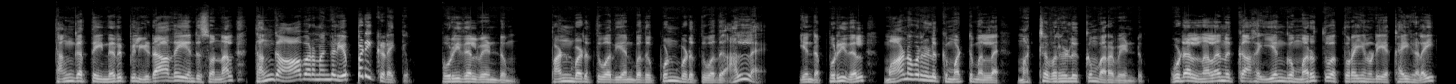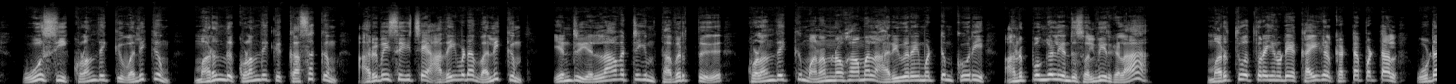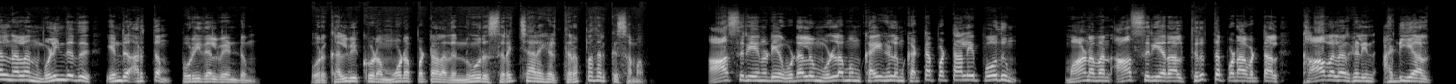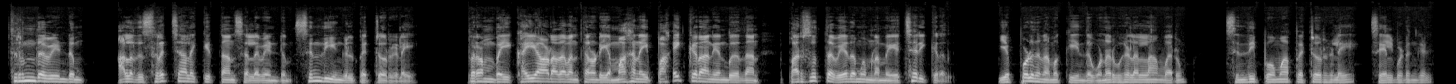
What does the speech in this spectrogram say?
தங்கத்தை நெருப்பில் இடாதே என்று சொன்னால் தங்க ஆபரணங்கள் எப்படி கிடைக்கும்? புரிதல் வேண்டும். பண்படுத்துவது என்பது புண்படுத்துவது அல்ல. என்ற புரிதல் மாணவர்களுக்கு மட்டுமல்ல மற்றவர்களுக்கும் வர வேண்டும். உடல் நலனுக்காக இயங்கும் மருத்துவத் துறையினுடைய கைகளை ஊசி குழந்தைக்கு வலிக்கும் மருந்து குழந்தைக்கு கசக்கும் அறுவை சிகிச்சை அதைவிட வலிக்கும் என்று எல்லாவற்றையும் தவிர்த்து குழந்தைக்கு மனம் நோகாமல் அறிவுரை மட்டும் கூறி அனுப்புங்கள் என்று சொல்வீர்களா? மருத்துவத்துறையினுடைய கைகள் கட்டப்பட்டால் உடல் நலன் ஒளிந்தது என்று அர்த்தம் புரிதல் வேண்டும். ஒரு கல்விக்கூடம் மூடப்பட்டால் அது நூறு சிறைச்சாலைகள் திறப்பதற்கு சமம். ஆசிரியனுடைய உடலும் உள்ளமும் கைகளும் கட்டப்பட்டாலே போதும். மாணவன் ஆசிரியரால் திருத்தப்படாவிட்டால் காவலர்களின் அடியால் திருந்த வேண்டும். அல்லது சிறைச்சாலைக்குத்தான் செல்ல வேண்டும். சிந்தியுங்கள் பெற்றோர்களே. பிரம்பை கையாடாதவன் தன்னுடைய மகனை பகைக்கிறான் என்பதுதான் பரிசுத்த வேதமும் நம்மை எச்சரிக்கிறது. எப்பொழுது நமக்கு இந்த உணர்வுகளெல்லாம் வரும்? சிந்திப்போமா பெற்றோர்களே? செயல்படுங்கள்.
